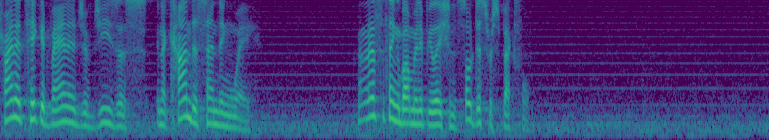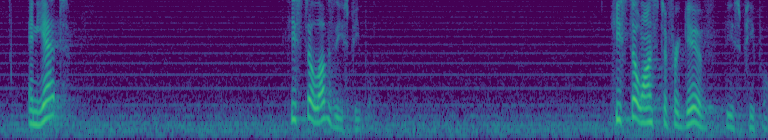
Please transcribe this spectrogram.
trying to take advantage of Jesus in a condescending way. And that's the thing about manipulation, it's so disrespectful. And yet, he still loves these people. He still wants to forgive these people.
